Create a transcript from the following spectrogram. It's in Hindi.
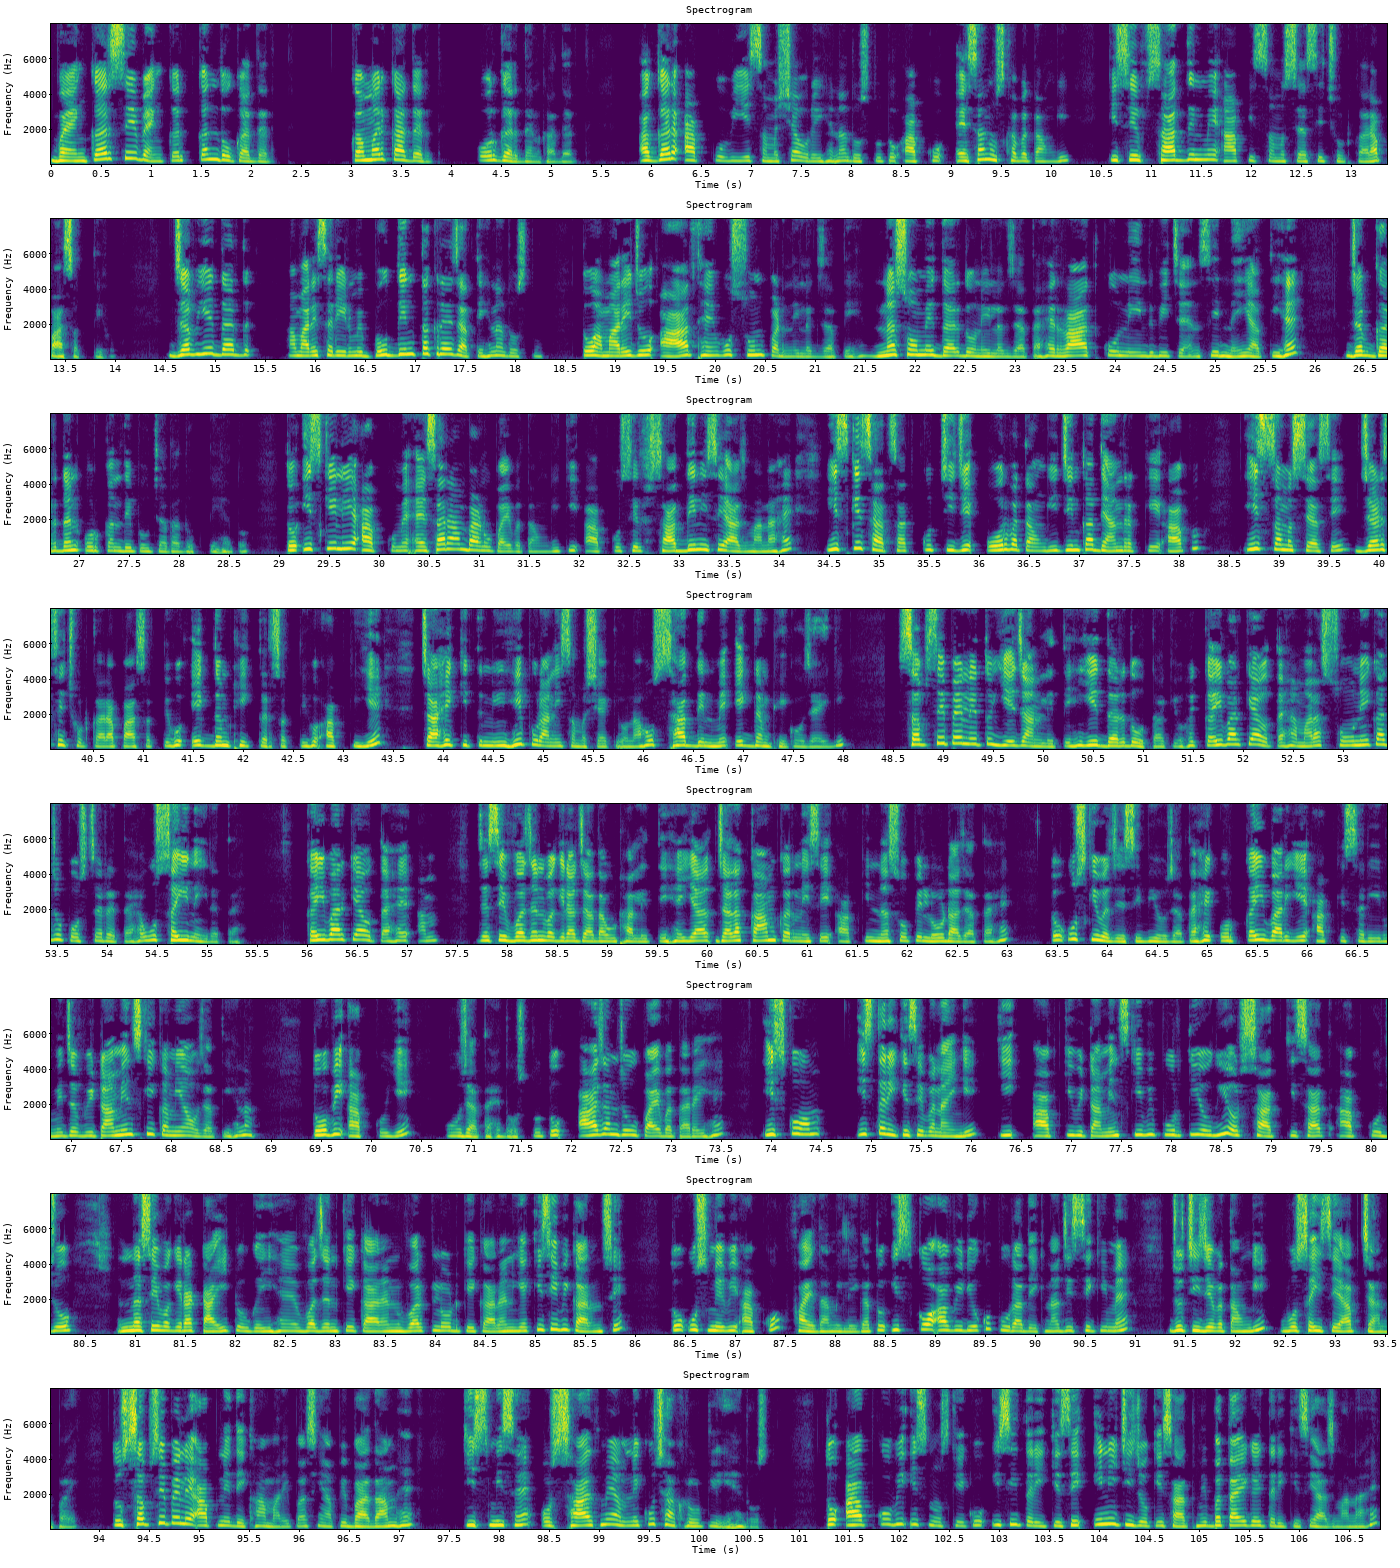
बैंकर से बैंकर कंधों का दर्द, कमर का दर्द और गर्दन का दर्द। अगर आपको भी ये समस्या हो रही है ना दोस्तों तो आपको ऐसा नुस्खा बताऊँगी कि सिर्फ़ सात दिन में आप इस समस्या से छुटकारा पा सकते हो। जब ये दर्द हमारे शरीर में बहुत दिन तक रह जाते हैं ना दोस्तों तो हमारे जो आत हैं वो सुन पड़ने लग जाते हैं, नसों में दर्द होने लग जाता है, रात को नींद भी चैन से नहीं आती है जब गर्दन और कंधे बहुत ज़्यादा दुखते हैं तो। तो इसके लिए आपको मैं ऐसा रामबाण उपाय बताऊँगी कि आपको सिर्फ़ सात दिन इसे आजमाना है। इसके साथ साथ कुछ चीज़ें और बताऊँगी जिनका ध्यान रख के आप इस समस्या से जड़ से छुटकारा पा सकते हो, एकदम ठीक कर सकते हो। आपकी ये चाहे कितनी ही पुरानी समस्या क्यों ना हो, सात दिन में एकदम ठीक हो जाएगी। सबसे पहले तो ये जान लेते हैं, ये दर्द होता क्यों है? कई बार क्या होता है, हमारा सोने का जो पोस्चर रहता है, वो सही नहीं रहता है। कई बार क्या होता है, हम जैसे वज़न वगैरह ज़्यादा उठा लेते हैं या ज़्यादा काम करने से आपकी नसों पे लोड आ जाता है तो उसकी वजह से भी हो जाता है। और कई बार ये आपके शरीर में जब विटामिन की कमियाँ हो जाती है ना तो भी आपको ये हो जाता है दोस्तों। तो आज हम जो उपाय बता रहे हैं, इसको हम इस तरीके से बनाएँगे कि आपकी विटामिन की भी पूर्ति होगी और साथ ही साथ आपको जो नसें वगैरह टाइट हो गई हैं, वज़न के कारण वर्कलोड के कारण या किसी भी कारण से तो उसमें भी आपको फ़ायदा मिलेगा। तो इसको आप वीडियो को पूरा देखना जिससे कि मैं जो चीज़ें बताऊँगी वो सही से आप जान पाए। तो सबसे पहले आपने देखा हमारे पास यहाँ पे बादाम है, किशमिश है और साथ में हमने कुछ अखरोट लिए हैं दोस्तों। तो आपको भी इस नुस्खे को इसी तरीके से इन्हीं चीज़ों के साथ में बताए गए तरीके से आजमाना है।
